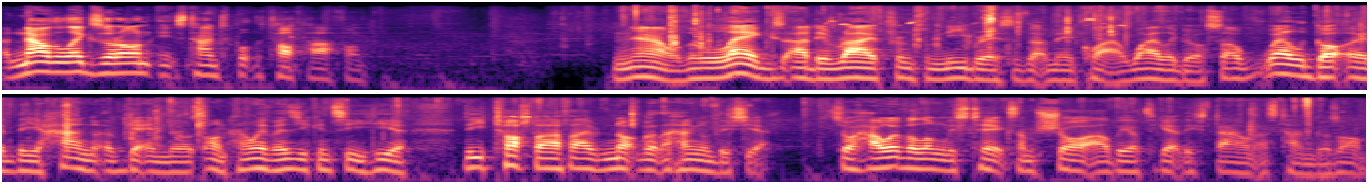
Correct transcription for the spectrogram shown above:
And now the legs are on, it's time to put the top half on. Now, the legs are derived from some knee braces that I made quite a while ago, so I've well got uh, the hang of getting those on. However, as you can see here, the top half, I've not got the hang of this yet. So however long this takes, I'm sure I'll be able to get this down as time goes on.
